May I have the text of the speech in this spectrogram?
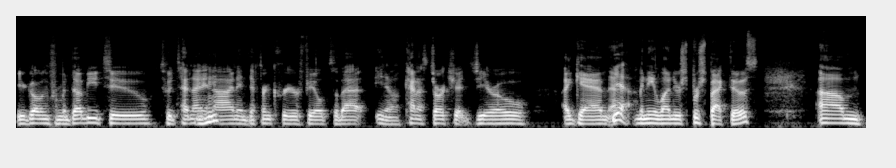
you're going from a W two to a 1099 in different career fields, so that you know kind of starts you at zero again at Yeah. many lenders' perspectives. Um,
